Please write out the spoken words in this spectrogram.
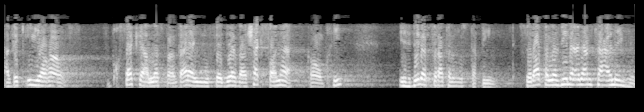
avec ignorance. C'est pour ça que Allah il nous fait dire dans chaque salat quand on prie, اهدنا الصراط المستقيم صراط الذين أنعمت عليهم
